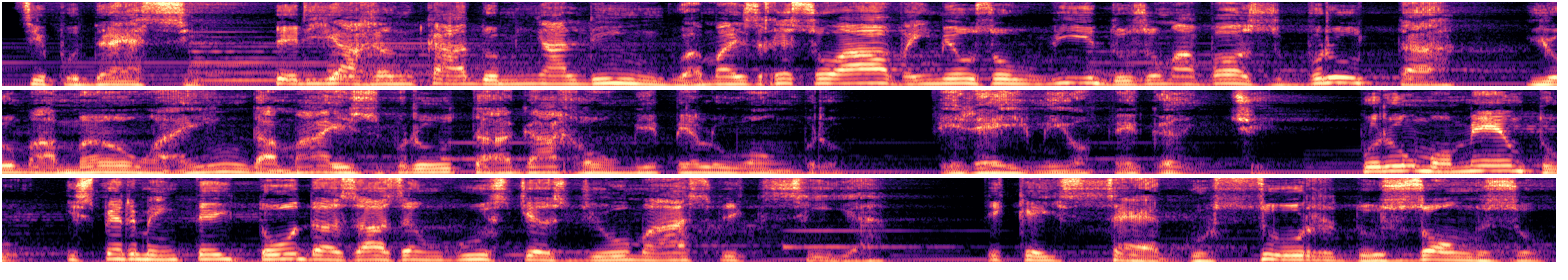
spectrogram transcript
Se pudesse, teria arrancado minha língua, mas ressoava em meus ouvidos uma voz bruta e uma mão ainda mais bruta agarrou-me pelo ombro. Virei-me ofegante. Por um momento, experimentei todas as angústias de uma asfixia. Fiquei cego, surdo, zonzo.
